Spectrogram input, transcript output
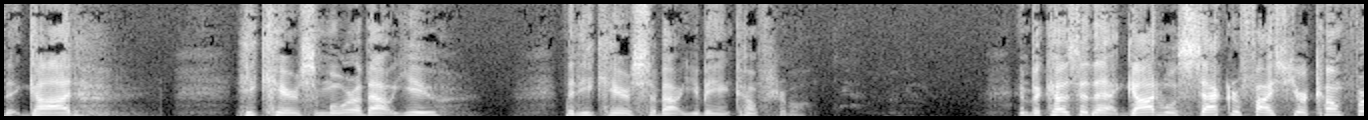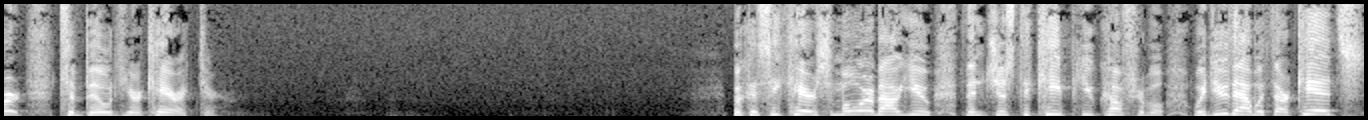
that God, He cares more about you than He cares about you being comfortable. And because of that, God will sacrifice your comfort to build your character. Because He cares more about you than just to keep you comfortable. We do that with our kids.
